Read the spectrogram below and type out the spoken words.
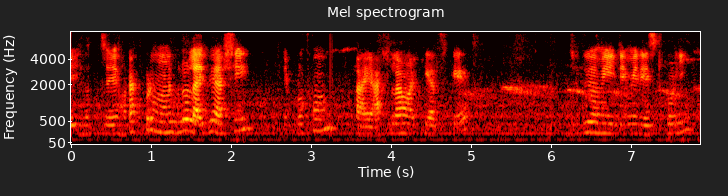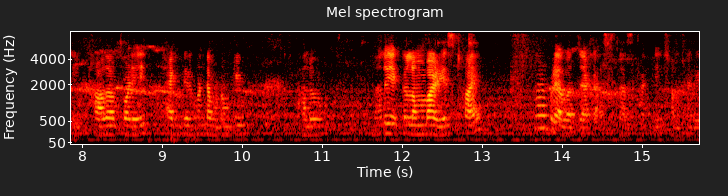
এই হচ্ছে হঠাৎ করে মনে হলো লাইভে আসি এই প্রথম, তাই আসলাম আর কি আজকে। যদিও আমি এই টাইমে রেস্ট করি, এই খাওয়া দাওয়ার পরে এক দেড় ঘণ্টা মোটামুটি ভালো, ভালোই একটা লম্বা রেস্ট হয়। তারপরে আবার যা কাজ টাজ থাকে সংসারে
